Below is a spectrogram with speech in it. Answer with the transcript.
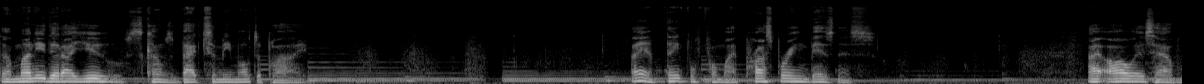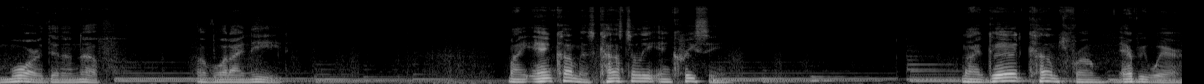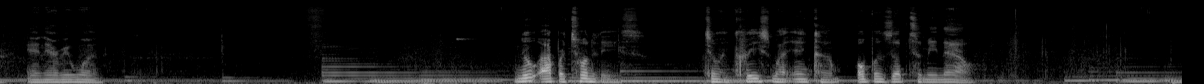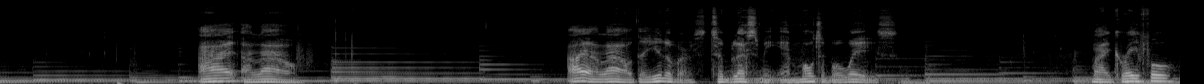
The money that I use comes back to me multiplied. I am thankful for my prospering business. I always have more than enough of what I need. My income is constantly increasing. My good comes from everywhere and everyone. New opportunities to increase my income opens up to me now. I allow I allow the universe to bless me in multiple ways. My grateful,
